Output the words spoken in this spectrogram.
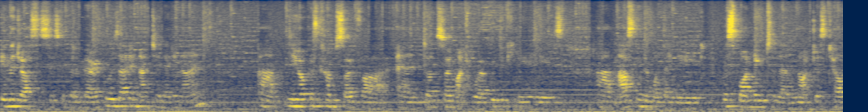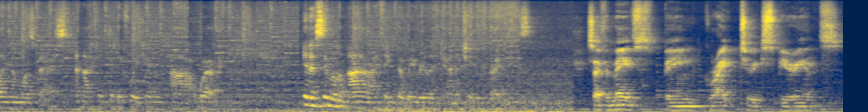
in the justice system that America was at in 1989, um, New York has come so far and done so much work with the communities um, asking them what they need, responding to them, not just telling them what's best. And I think that if we can uh, work in a similar manner, I think that we really can achieve great things. So for me, it's been great to experience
